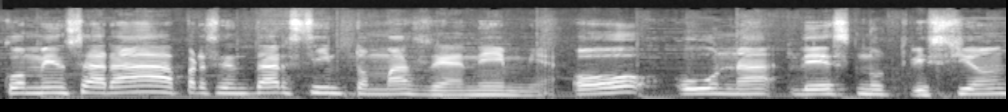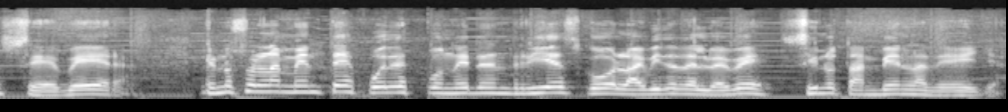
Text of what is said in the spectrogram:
comenzará a presentar síntomas de anemia o una desnutrición severa que no solamente puede poner en riesgo la vida del bebé, sino también la de ella.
